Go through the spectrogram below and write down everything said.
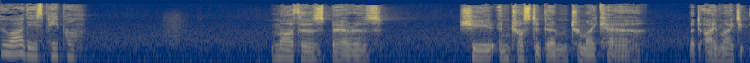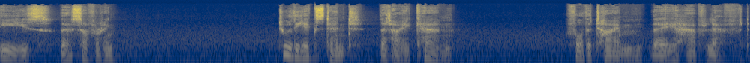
Who are these people? Martha's bearers. She entrusted them to my care, that I might ease their suffering. To the extent that I can. For the time they have left.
